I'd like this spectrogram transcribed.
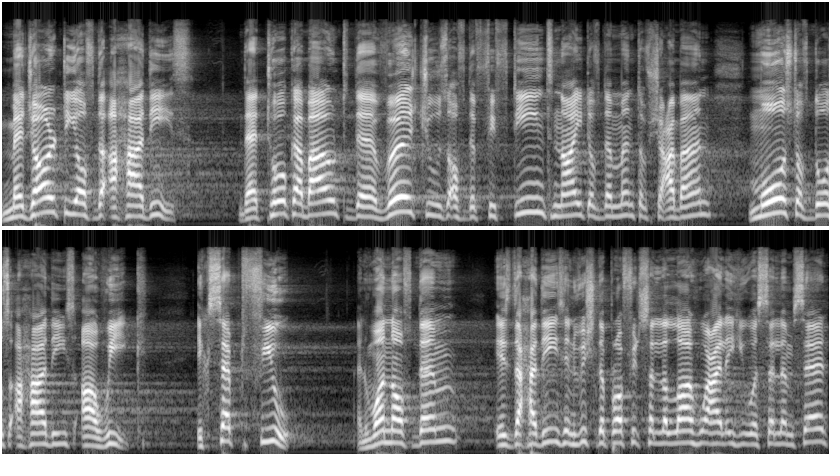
majority of the ahadith that talk about the virtues of the 15th night of the month of Sha'ban, most of those ahadith are weak, except few. And one of them is the hadith in which the Prophet said,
